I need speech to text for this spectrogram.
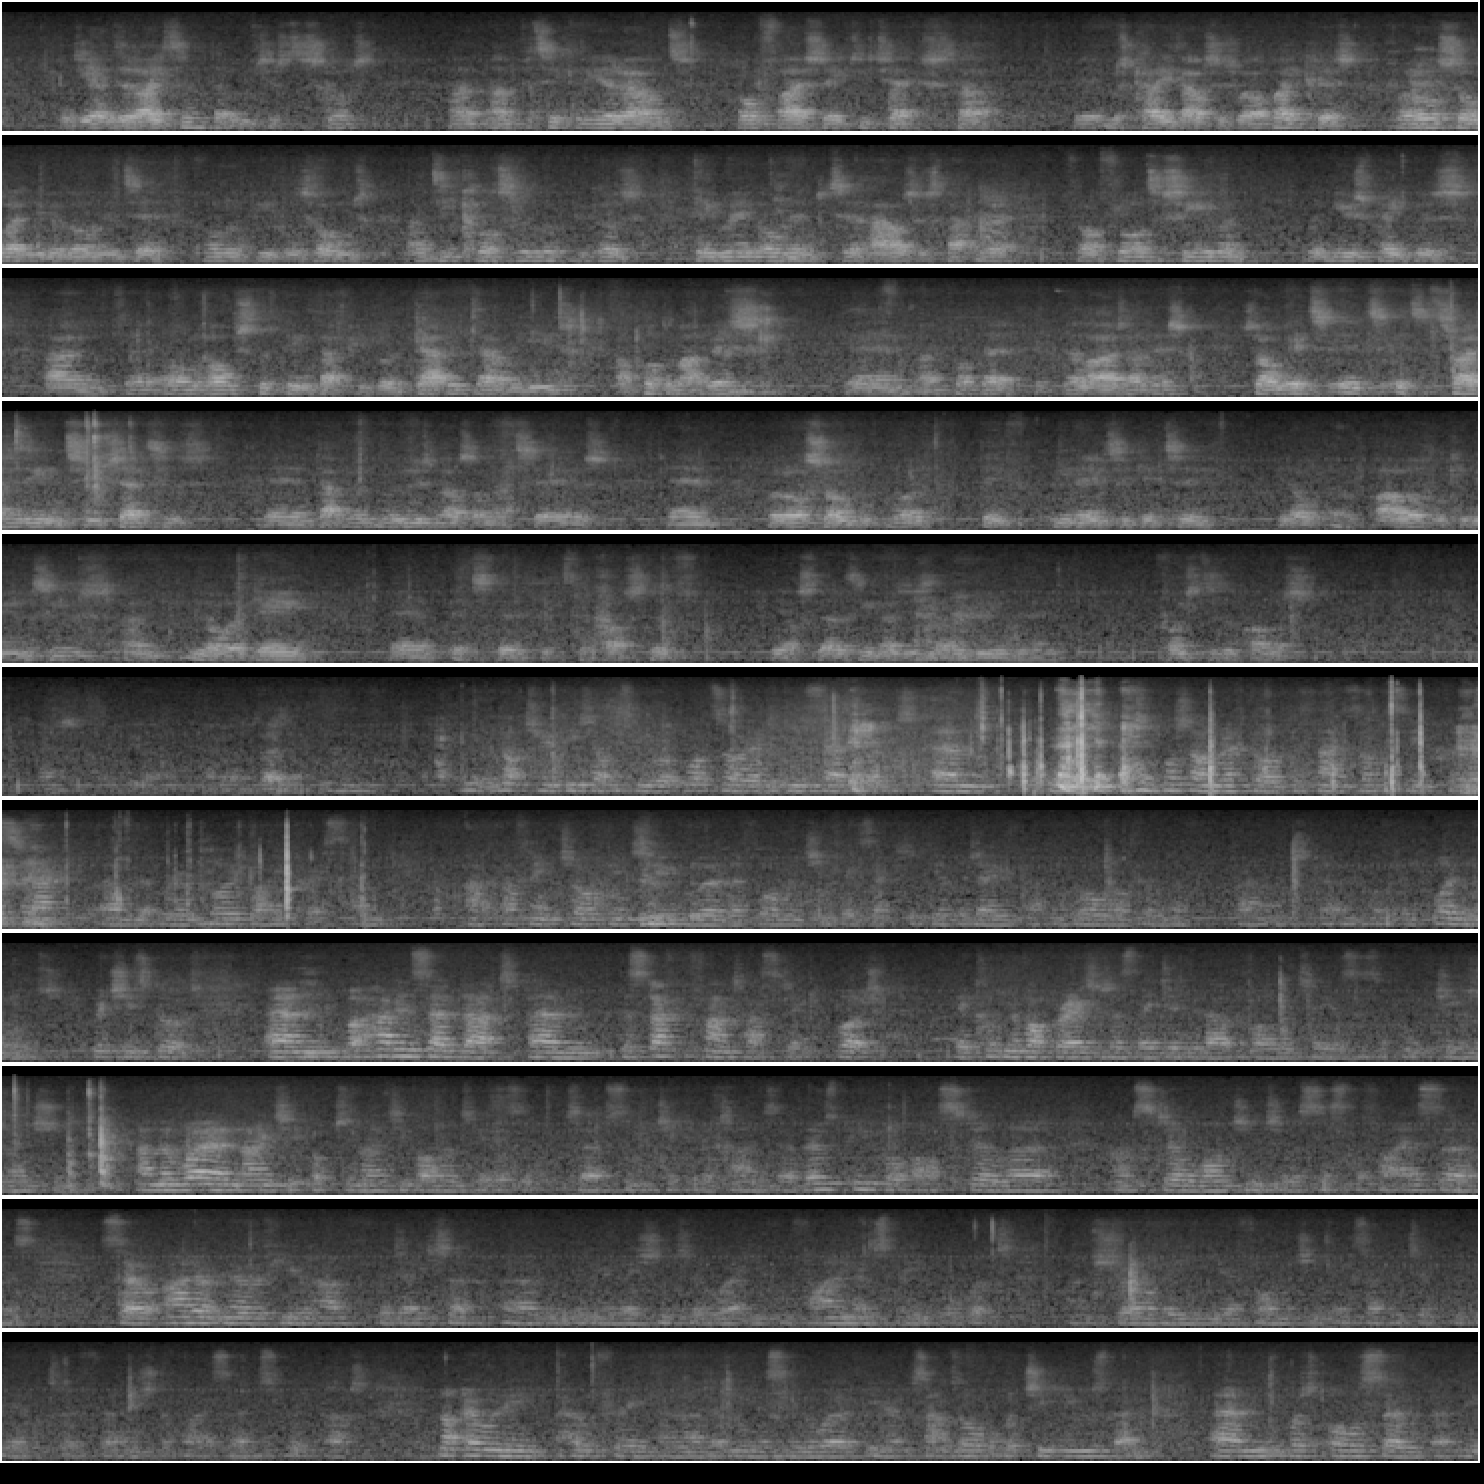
agenda item that we've just discussed, and, and particularly around home fire safety checks that uh, was carried out as well by CRIS, but also when they were going into of people's homes and decluttering them because they were going into houses that were from floor to ceiling with newspapers and uh, all host of things that people had gathered down the years and put them at risk um, and put their, their lives at risk. So it's, it's, it's a tragedy in two senses um, that we're, we're losing out on that service um, but also what they've been able to give to you know, our local communities and you know again um, it's the it's the cost of the austerity measures that are being uh, foisted upon us. Not to repeat obviously what, what's already been said, but um, to put on record the thanks obviously for the staff um, that were employed by CRIS. And I, I think talking to uh, the former chief executive the other day, I think all of them have found um, other employment, which, which is good. Um, but having said that, um, the staff are fantastic, but they couldn't have operated as they did without the volunteers, as I think Jean mentioned. And there were 90, up to 90 volunteers at uh, some particular times there. Those people are still there and still wanting to assist the fire service. So I don't know if you have the data um, in relation to where you can find those people, but I'm sure the uh, former chief executive would be able to furnish the fire service with that. Not only hopefully, and I don't mean this in the word, you know, it sounds awful, but to use them, um, but also at least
